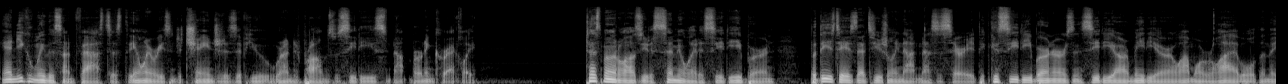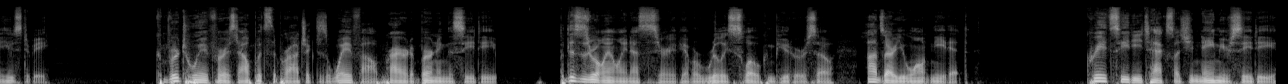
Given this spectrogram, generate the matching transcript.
and you can leave this on fastest. The only reason to change it is if you run into problems with CDs not burning correctly. Test mode allows you to simulate a CD burn, but these days that's usually not necessary because CD burners and CDR media are a lot more reliable than they used to be. Convert to Wave first outputs the project as a WAV file prior to burning the CD, but this is really only necessary if you have a really slow computer, so odds are you won't need it. Create CD text lets you name your CD,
